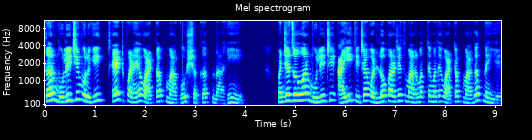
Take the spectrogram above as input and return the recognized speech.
तर मुलीची मुलगी थेटपणे वाटप मागू शकत नाही. म्हणजे जोवर मुलीची आई तिच्या वडिलोपार्जित मालमत्तेमध्ये वाटप मागत नाहीये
